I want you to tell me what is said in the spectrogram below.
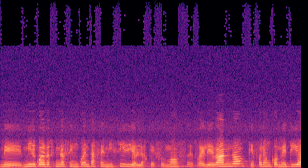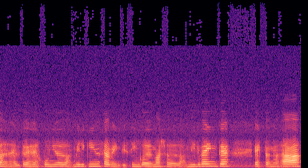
1.450 femicidios los que fuimos relevando, que fueron cometidos desde el 3 de junio de 2015 al 25 de mayo de 2020. Esto nos da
